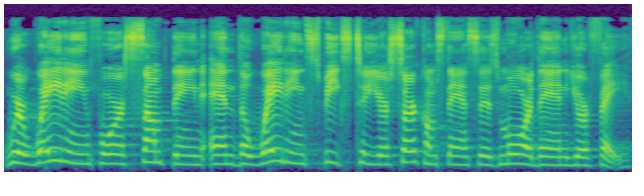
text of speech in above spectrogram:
we're waiting for something and the waiting speaks to your circumstances more than your faith?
